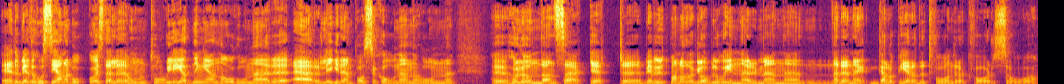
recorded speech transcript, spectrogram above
Eh, då blev det Hosianna Boko istället. Hon tog ledningen och hon är eh, ärlig i den positionen. Hon eh, höll undan säkert, blev utmanad av Global Winner, men när den galopperade 200 kvar så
